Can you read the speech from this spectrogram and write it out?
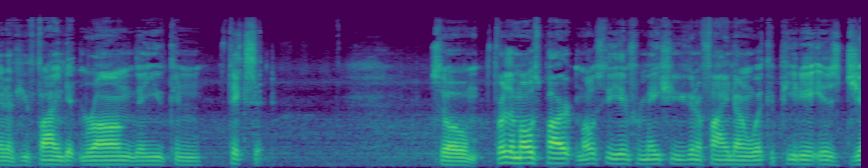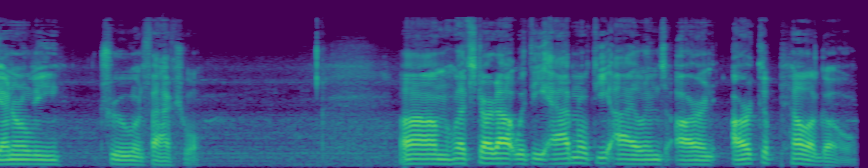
and if you find it wrong, then you can fix it. So, for the most part, most of the information you're going to find on Wikipedia is generally true and factual. Um, let's start out with the Admiralty Islands are an archipelago.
